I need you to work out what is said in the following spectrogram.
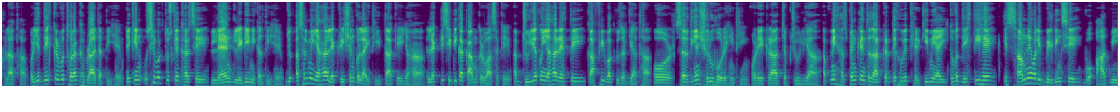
खुला था और ये देखकर वो थोड़ा घबरा जाती है। लेकिन उसी वक्त उसके घर से लैंड लेडी निकलती है, जो असल में यहाँ इलेक्ट्रीशियन को लाई थी ताकि यहाँ इलेक्ट्रिसिटी का काम करवा सके। अब जूलिया को यहाँ रहते काफ़ी वक्त गुजर गया था और सर्दियाँ शुरू हो रही थी और एक रात जब जूलिया अपने हस्बैंड का इंतज़ार करते हुए खिड़की में आई तो वो देखती है कि सामने वाली बिल्डिंग से वो आदमी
